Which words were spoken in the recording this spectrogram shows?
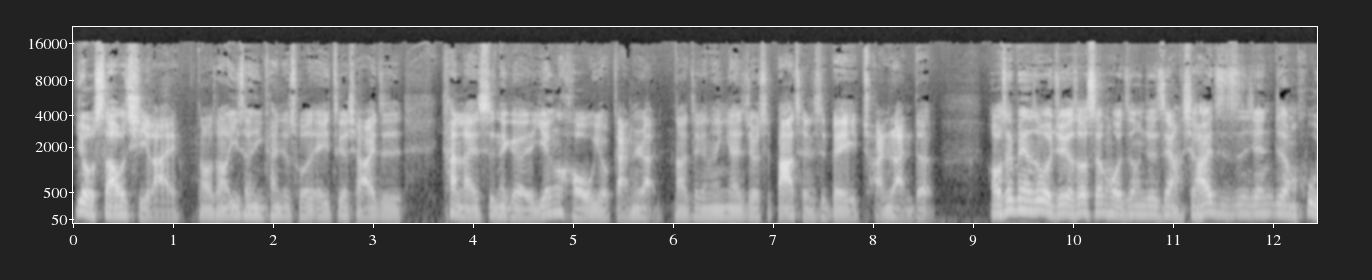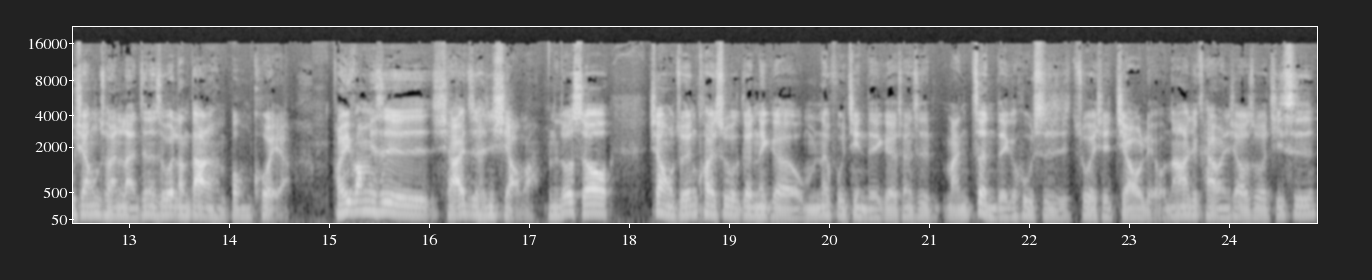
又烧起来。然后，然后医生一看就说：“诶，这个小孩子看来是那个咽喉有感染，那这个呢，应该就是八成是被传染的。”好，所以变说，我觉得有时候生活之中就是这样，小孩子之间这种互相传染，真的是会让大人很崩溃啊。好，一方面是小孩子很小嘛，很多时候像我昨天快速的跟那个我们那附近的一个算是蛮正的一个护士做一些交流，然后他就开玩笑说，其实。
